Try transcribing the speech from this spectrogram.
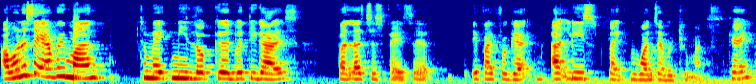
I want to say every month to make me look good with you guys. But let's just face it, if I forget, at least like once every two months, okay?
